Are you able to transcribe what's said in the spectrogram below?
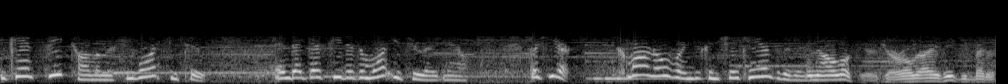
You can't see Tom unless he wants you to. And I guess he doesn't want you to right now. But here, come on over and you can shake hands with him. Now, look here, Gerald. I think you'd better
